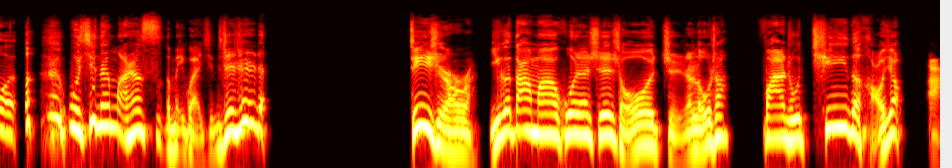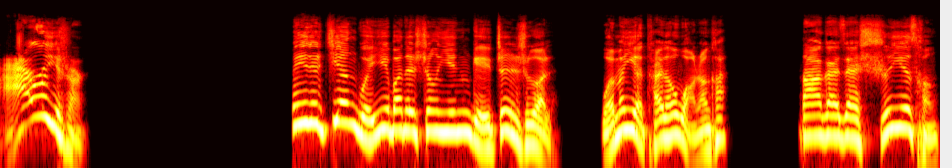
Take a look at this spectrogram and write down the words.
啊！我我现在马上死都没关系，真是的。这时候啊，一个大妈忽然伸手指着楼上，发出凄厉的嚎叫，嗷一声。被这见鬼一般的声音给震慑了，我们也抬头往上看，大概在十一层，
